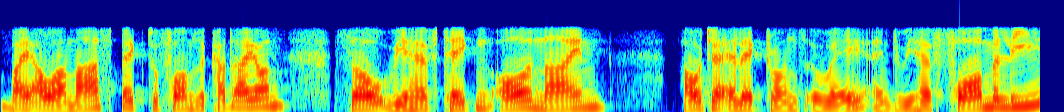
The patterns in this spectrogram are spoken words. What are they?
by our mass spec to form the cation. So we have taken all nine outer electrons away, and we have formally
